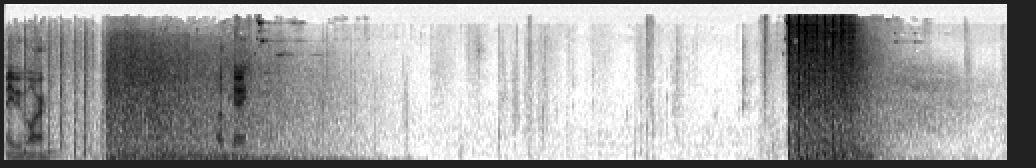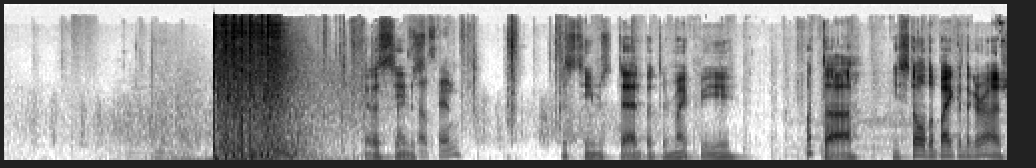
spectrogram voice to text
Maybe more. Okay. Yeah, this team's this team's dead, but there might be. What the? He stole the bike in the garage.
